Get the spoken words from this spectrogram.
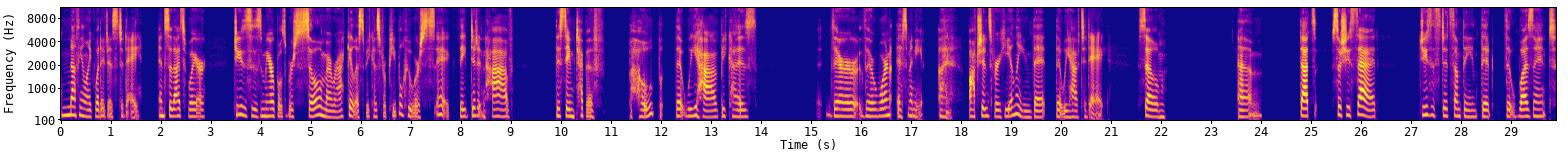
nothing like what it is today. And so that's where Jesus's miracles were so miraculous because for people who were sick, they didn't have the same type of hope that we have because there there weren't as many uh, options for healing that that we have today. So um that's so she said Jesus did something that that wasn't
